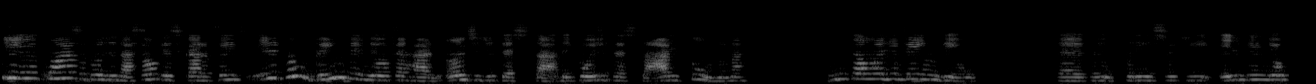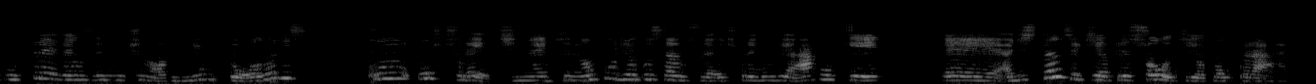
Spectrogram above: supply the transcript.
E com essa atualização que esse cara fez, ele também vendeu a Ferrari antes de testar, depois de testar e tudo, né? Então ele vendeu, é, o preço aqui, ele vendeu por 329 mil dólares com o frete, né? Que não podia custar o frete para enviar, porque é, a distância que a pessoa que ia comprar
